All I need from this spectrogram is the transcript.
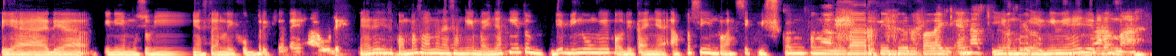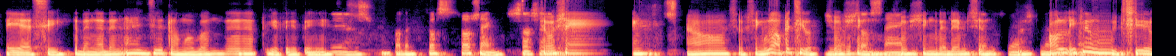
ya dia ini musuhnya Stanley Kubrick katanya ah udah jadi Kompas nonton ya, saking banyaknya itu dia bingung ya kalau ditanya apa sih yang klasik gitu Kan pengantar tidur paling enak yang, film yang ini aja Pas. lama. iya sih kadang-kadang anjir lama banget gitu itunya Iya. Pada Sos Soseng. Soseng. Shawshank oh Shawshank lu apa cil Iya, Shawshank Shawshank. Redemption oh itu lu cil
